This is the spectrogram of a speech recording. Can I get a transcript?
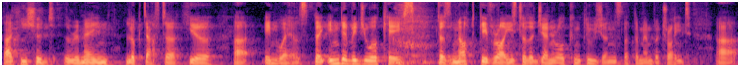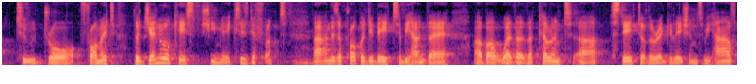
that he should remain looked after here uh, in Wales. The individual case does not give rise to the general conclusions that the member tried uh, to draw from it. The general case she makes is different, uh, and there's a proper debate to be had there about whether the current uh, state of the regulations we have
